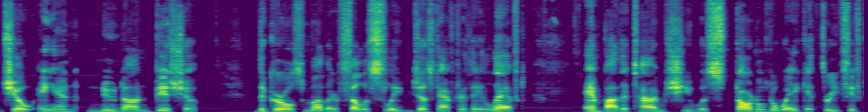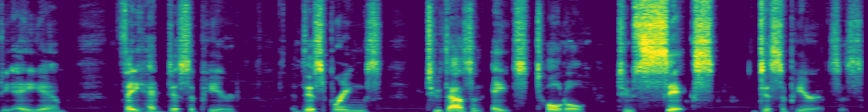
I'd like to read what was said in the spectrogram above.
Joanne Noonan Bishop, the girl's mother, fell asleep just after they left, and by the time she was startled awake at 3:50 a.m., they had disappeared. This brings 2008's total to 6 disappearances.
